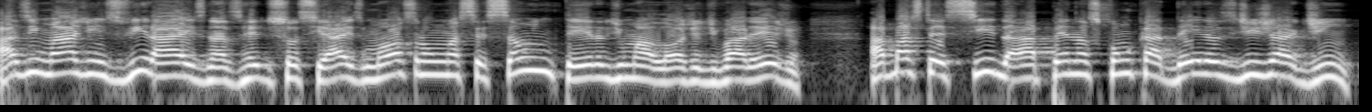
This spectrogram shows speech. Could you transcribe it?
As imagens virais nas redes sociais mostram uma seção inteira de uma loja de varejo abastecida apenas com cadeiras de jardim,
